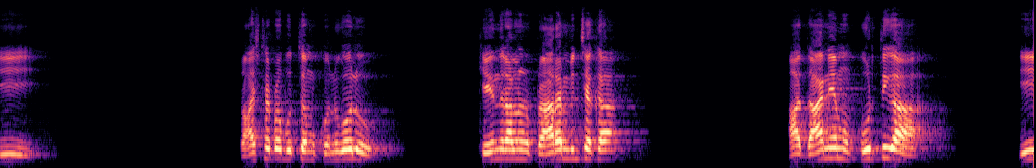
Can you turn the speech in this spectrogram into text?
ఈ రాష్ట్ర ప్రభుత్వం కొనుగోలు కేంద్రాలను ప్రారంభించక ఆ ధాన్యము పూర్తిగా ఈ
